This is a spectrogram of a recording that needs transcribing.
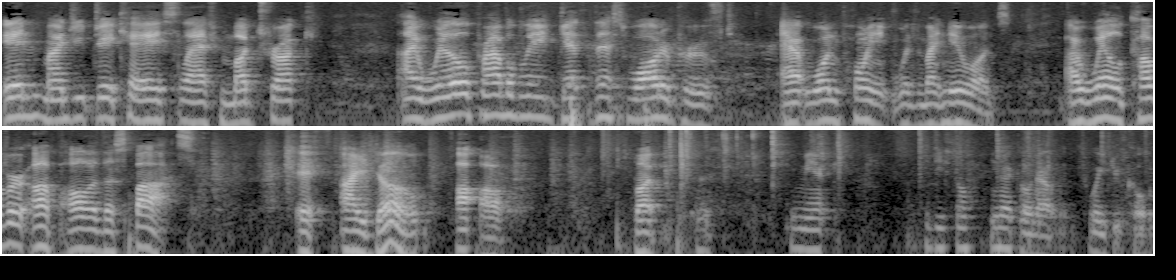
in my Jeep JK slash mud truck. I will probably get this waterproofed at one point with my new ones. I will cover up all of the spots if I don't, uh-oh. But, give me a diesel. You're not going out. It's way too cold.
